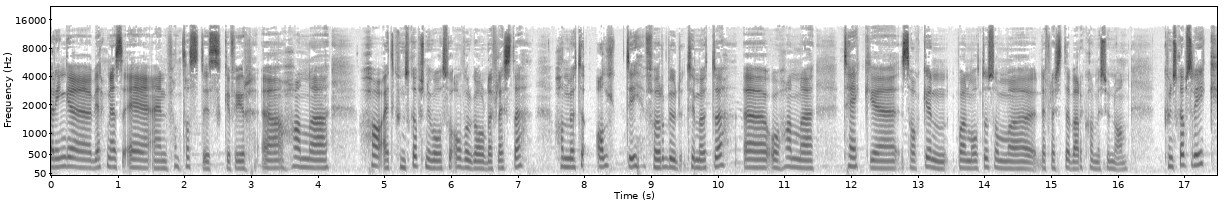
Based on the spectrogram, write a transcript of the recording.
Per Inge Bjerknes er en fantastisk fyr. Eh, han eh, har et kunnskapsnivå som overgår de fleste. Han møter alltid forbud til møte, eh, og han tar saken på en måte som de fleste bare kan misunne han. Kunnskapsrik,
